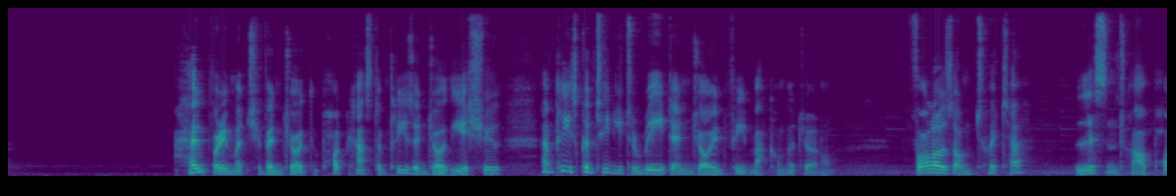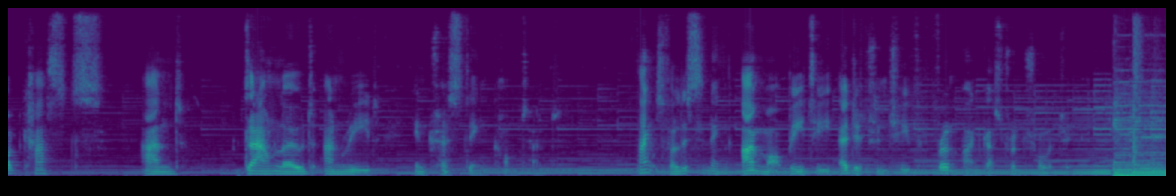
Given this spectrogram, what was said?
I hope very much you've enjoyed the podcast and please enjoy the issue and please continue to read, enjoy, and feedback on the journal. Follow us on Twitter, listen to our podcasts, and download and read interesting content. Thanks for listening. I'm Mark Beattie, Editor in Chief of Frontline Gastroenterology.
